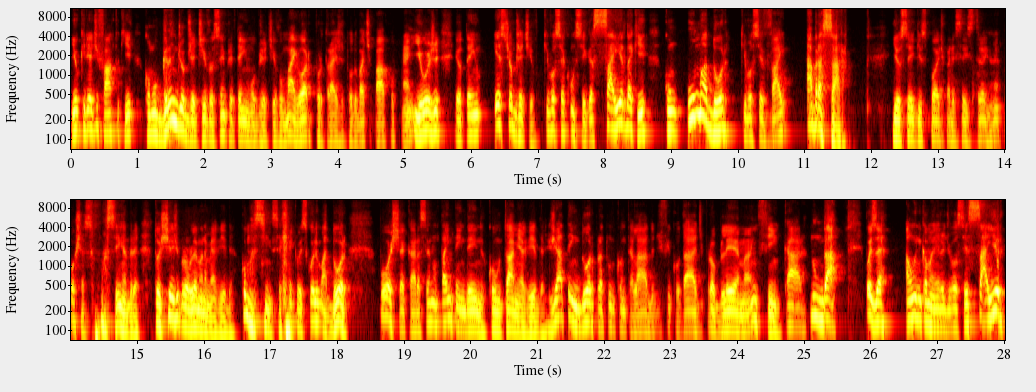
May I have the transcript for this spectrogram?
E eu queria de fato que, como grande objetivo, eu sempre tenho um objetivo maior por trás de todo bate-papo, né? E hoje eu tenho este objetivo: que você consiga sair daqui com uma dor que você vai abraçar. E eu sei que isso pode parecer estranho, né? Poxa, como assim, André? Tô cheio de problema na minha vida. Como assim? Você quer que eu escolha uma dor? Poxa, cara, você não tá entendendo como tá a minha vida. Já tem dor para tudo quanto é lado, dificuldade, problema, enfim, cara, não dá. Pois é, a única maneira de você sair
